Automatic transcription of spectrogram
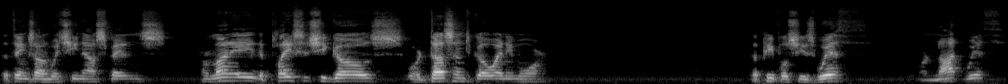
The things on which she now spends her money, the places she goes or doesn't go anymore, the people she's with or not with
